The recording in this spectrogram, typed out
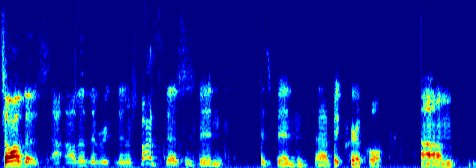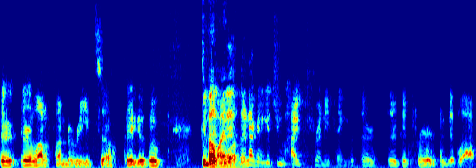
So all those, uh, although the re- the response to those has been has been a bit critical. Um, they're they're a lot of fun to read. So there you go. go oh, I love they're it. not going to get you hyped for anything, but they're they're good for a good laugh.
